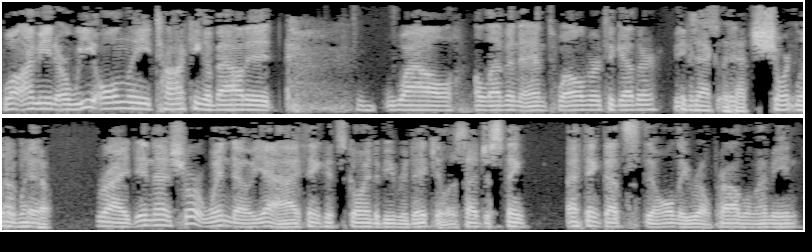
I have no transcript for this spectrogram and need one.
Well, I mean, are we only talking about it while 11 and 12 are together? Because Exactly, it- that short little okay. window. Right. In that short window, yeah, I think it's going to be ridiculous. I just think, I think that's the only real problem. I mean,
